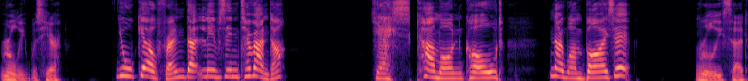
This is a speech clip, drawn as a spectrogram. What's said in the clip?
Ruli was here. Your girlfriend that lives in Tyrande? Yes, come on, Cold. No one buys it, Ruli said,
